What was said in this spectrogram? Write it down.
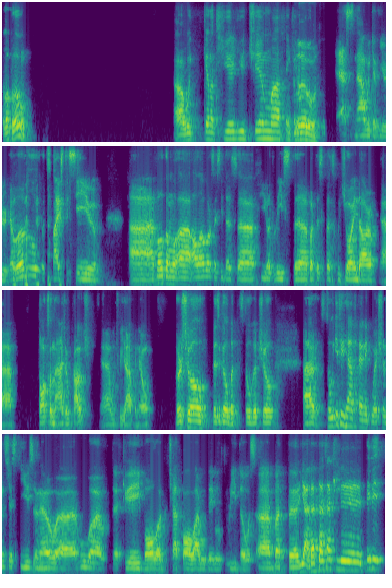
Hello, hello. Uh, we cannot hear you, Jim. Uh, thank you. Hello. Yes, now we can hear you. Hello, it's nice to see you. Uh, welcome, uh, all us. I see there's a few at least uh, participants who joined our uh, talks on the Agile Couch, uh, which we have, you know, virtual, physical, but still virtual. Uh, so if you have any questions, just use, you know, uh, who, uh, the QA poll or the chat poll. I will be able to read those. Uh, but uh, yeah, that, that's actually maybe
